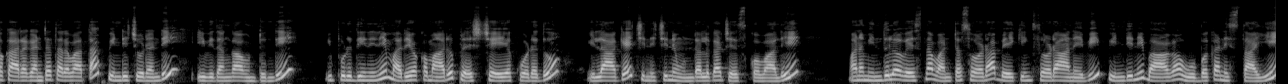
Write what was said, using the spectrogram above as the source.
ఒక అరగంట తర్వాత పిండి చూడండి ఈ విధంగా ఉంటుంది. ఇప్పుడు దీనిని మరి ఒక మారు ప్రెస్ చేయకూడదు. ఇలాగే చిన్ని చిన్ని ఉండలుగా చేసుకోవాలి. మనం ఇందులో వేసిన వంట సోడా బేకింగ్ సోడా అనేవి పిండిని బాగా ఉబకనిస్తాయి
